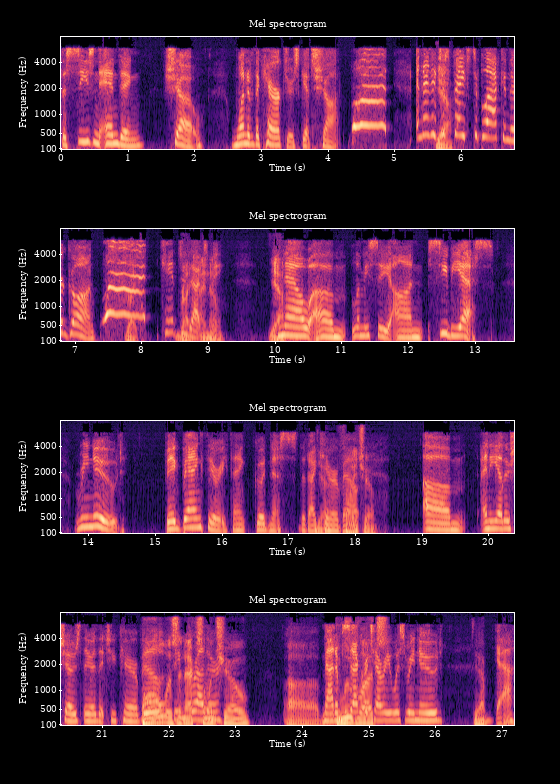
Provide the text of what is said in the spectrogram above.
the season ending show, one of the characters gets shot. What? And then it Yeah. just fades to black and they're gone. What? Right. Can't do Right, that to me. Yeah. Now, um, let me see. On CBS, renewed. Big Bang Theory, thank goodness that I yeah, care funny about. show. Um, any other shows there that you care about? Bull was Big an Brother. excellent show. Uh, Madam Blue Secretary Bloods, was renewed. Yeah. Yeah.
